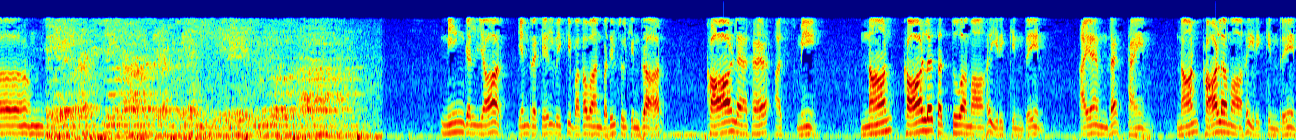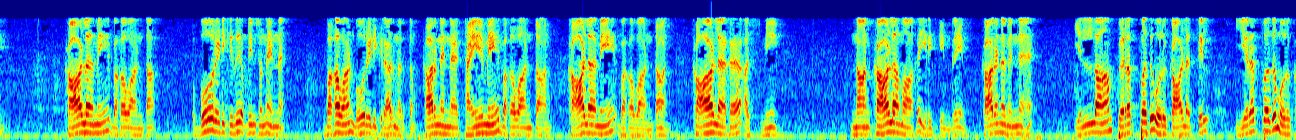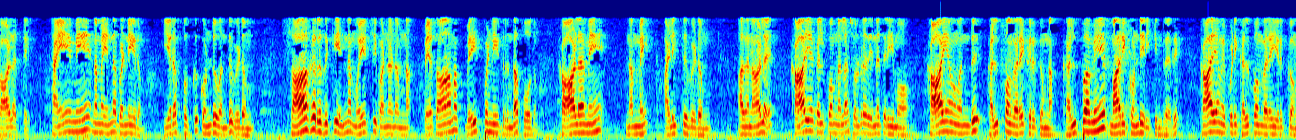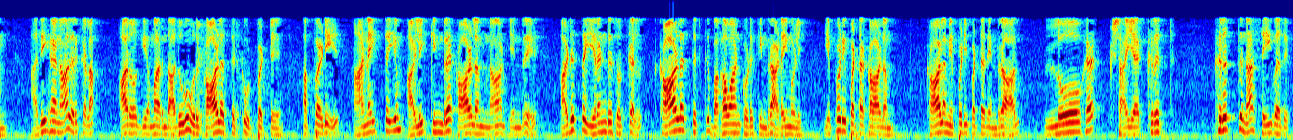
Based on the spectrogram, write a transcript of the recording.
நீங்கள் யார் என்ற கேள்விக்கு பகவான் பதில் சொல்கின்றார் காலக அஸ்மி. நான் கால தத்துவமாக இருக்கின்றேன். ஐ ஆம் த டைம் நான் காலமாக இருக்கின்றேன். காலமே பகவான் தான். போர் அடிக்குது அப்படின்னு சொன்ன என்ன? பகவான் போர் அடிக்கிறார் அர்த்தம். காரணம் என்ன? டைமே பகவான் தான். காலமே பகவான் தான். காலக அஸ்மி. நான் காலமாக இருக்கின்றேன். காரணம் என்ன? எல்லாம் பிறப்பது ஒரு காலத்தில் இறப்பதும் ஒரு காலத்தில். டைமே நம்ம என்ன பண்ணிடும் இறப்புக்கு கொண்டு வந்து விடும். சாகிறதுக்கு என்ன முயற்சி பண்ணணும்னா பேசாம வெயிட் பண்ணிட்டு இருந்தா போதும். காலமே நம்மை அழித்து விடும். அதனால காயகல்பம் எல்லாம் சொல்றது என்ன தெரியுமோ? காயம் வந்து கல்பம் வரைக்கும் இருக்கும்னா கல்பமே மாறிக்கொண்டு இருக்கின்றது. காயம் எப்படி கல்பம் வரை இருக்கும்? அதிக நாள் இருக்கலாம். ஆரோக்கியமா இருந்தா அதுவும் ஒரு காலத்திற்கு உட்பட்டு. அப்படி அனைத்தையும் அழிக்கின்ற காலம் நான் என்று அடுத்த இரண்டு சொற்கள் காலத்திற்கு பகவான் கொடுக்கின்ற அடைமொழி. எப்படிப்பட்ட காலம்? காலம் எப்படிப்பட்டது என்றால் லோக க்ஷயகிருத். கிருத்துனா செய்வது.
